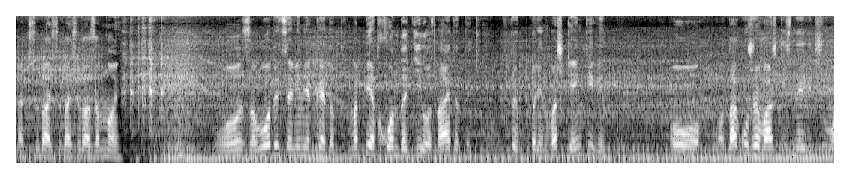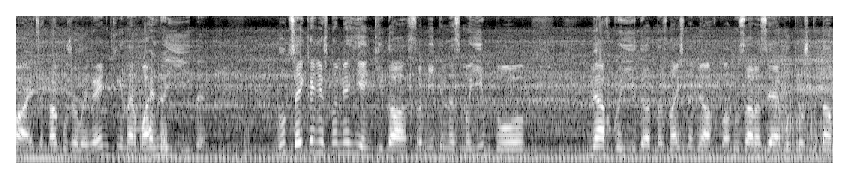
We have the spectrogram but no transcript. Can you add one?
Так, сюди, сюди, сюди, за мною. О, заводиться він як этот, мопед Honda Dio, знаєте такий. Ух ти, блін, важкенький він. О, отак уже важкість не відчувається, так уже легенький, нормально їде. Ну цей, звісно, м'ягенький, да. Сравнительно з моїм, то м'ягко їде, однозначно м'ягко. А ну зараз я йому трошки дам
